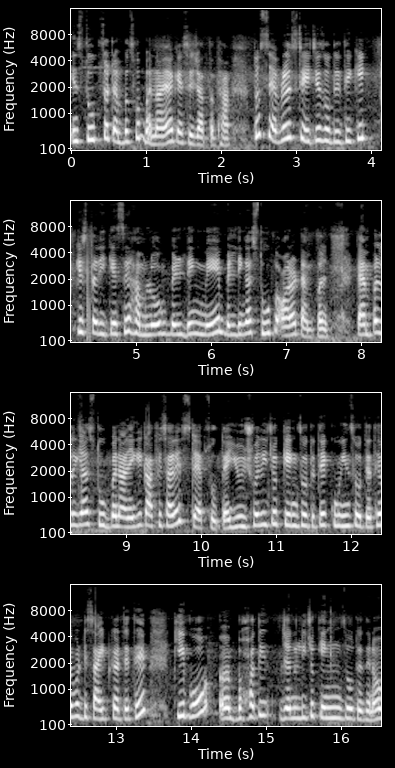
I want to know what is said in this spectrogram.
इन स्तूप्स और टेम्पल्स को बनाया कैसे जाता था? तो सेवरल स्टेजेस होती थी कि किस तरीके से हम लोग बिल्डिंग में बिल्डिंग का स्तूप और अ टेंपल टेंपल या स्तूप बनाने के काफ़ी सारे स्टेप्स होते हैं। यूजुअली जो किंग्स होते थे क्वींस होते थे, वो डिसाइड करते थे कि वो बहुत ही जनरली जो किंग्स होते थे ना, वो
